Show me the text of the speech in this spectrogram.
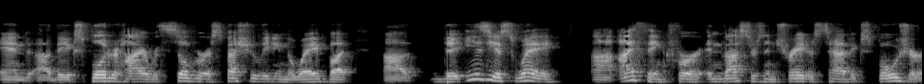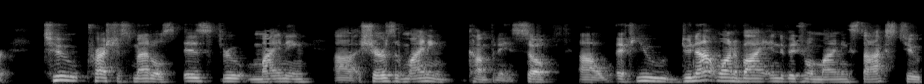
and uh, they exploded higher with silver, especially leading the way. But uh, the easiest way, uh, I think, for investors and traders to have exposure to precious metals is through mining uh, shares of mining companies. So uh, if you do not want to buy individual mining stocks to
